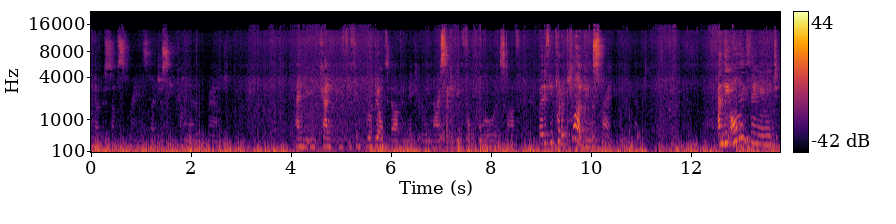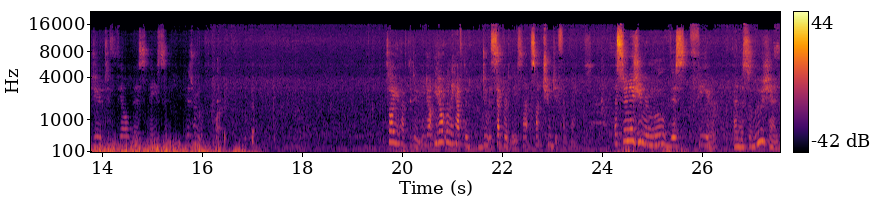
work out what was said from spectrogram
You know, there's some springs that just keep coming out of the ground. And you, you kind of, if you were built it up and make it really nice, like a beautiful pool and stuff. But if you put a plug in the spring, it would be empty. And the only thing you need to do to fill this basin is remove the plug. All you have to do. You don't, you don't really have to do it separately. It's not, it's not two different things. As soon as you remove this fear and this illusion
